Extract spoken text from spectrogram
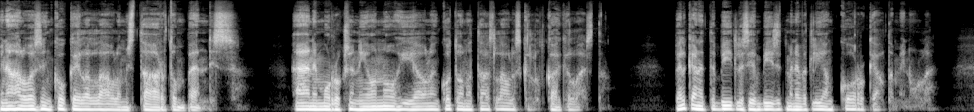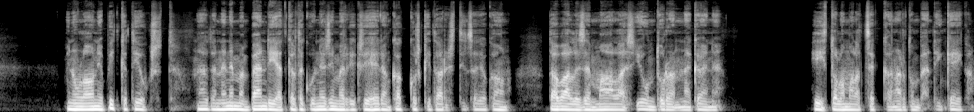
Minä haluaisin kokeilla laulamista Arton bändissä. Äänenmurrokseni on ohi ja olen kotona taas lauleskellut kaikenlaista. Pelkään, että Beatlesien biisit menevät liian korkealta minulle. Minulla on jo pitkät tiukset. Näytän enemmän bändijätkältä kuin esimerkiksi heidän kakkoskitaristinsa, joka on Tavallisen maalaisjunturan näköinen. Hiihtolomalla tsekkaan Artun bändin keikan.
